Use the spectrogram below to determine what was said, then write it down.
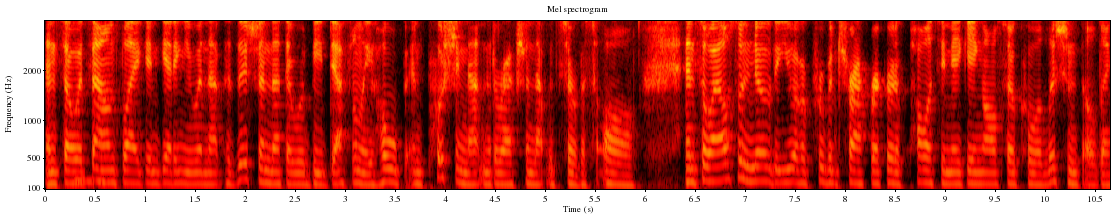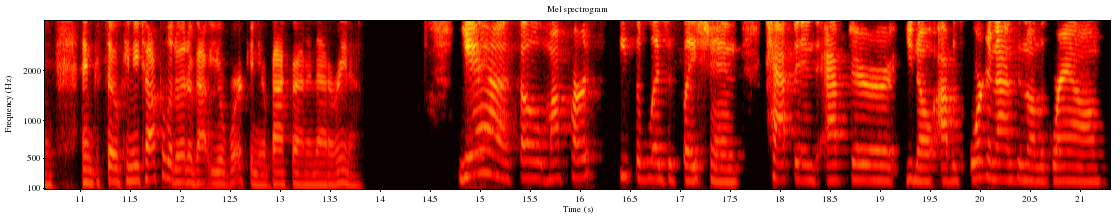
And so it mm-hmm. sounds like in getting you in that position that there would be definitely hope in pushing that in the direction that would serve us all. And so I also know that you have a proven track record of policymaking, also coalition building. And so can you talk a little bit about your work and your background in that arena? Yeah, so my first piece of legislation happened after, you know, I was organizing on the ground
